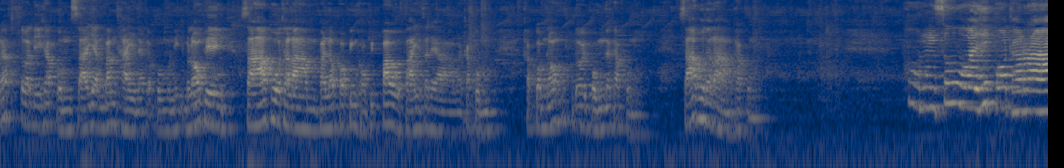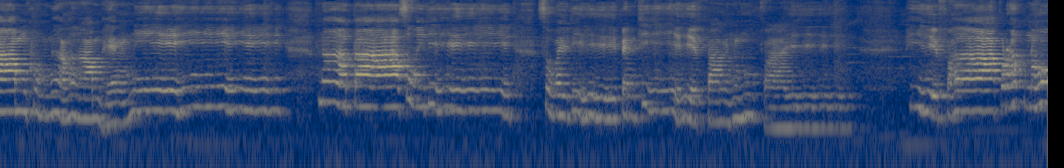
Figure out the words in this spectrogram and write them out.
ครับ สวัสดีครับ ผมสายันบ้านไทยนะครับผมวันนี้มาร้องเพลงสาโพธาราม ไปแล้วก็เพลงของพี่เป้าสายันสดานะครับผมครับผมร้องโดยผมนะครับผมสาโพธารามครับผมคนสวยโพธารามคนงามแห่งนี้ หน้าตาสวยดี สวยดีเป็นที่ฝันใฝ่พี่ฝากรักน้อง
